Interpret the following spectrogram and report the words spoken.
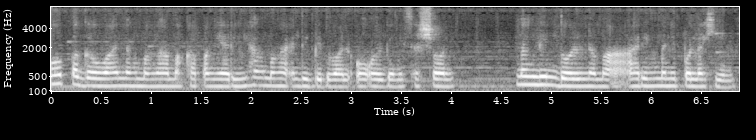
o paggawa ng mga makapangyarihang mga individual o organisasyon ng lindol na maaaring manipulahin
